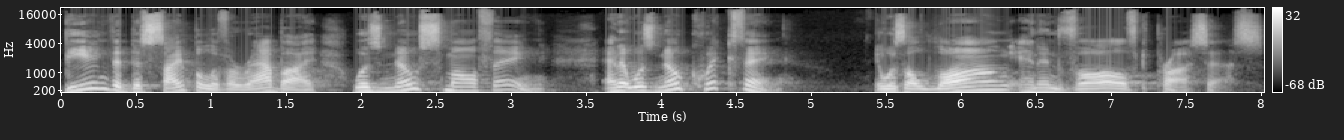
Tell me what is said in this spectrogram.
being the disciple of a rabbi was no small thing, and it was no quick thing. It was a long and involved process.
